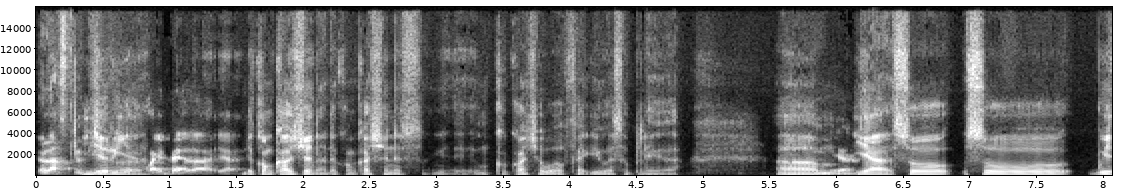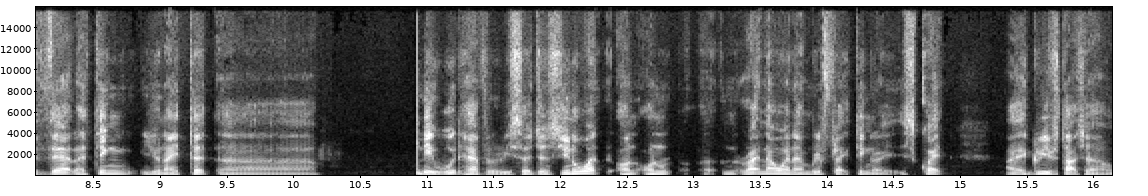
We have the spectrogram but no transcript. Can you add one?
the last few Injury, games were ah. quite bad lah. Yeah. the concussion, uh, the concussion is concussion will affect you as a player. Um, Yeah. yeah. So so with that, I think United uh, they would have a resurgence. You know what? On on uh, right now when I'm reflecting, right, it's quite. I agree with Touch. Uh,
